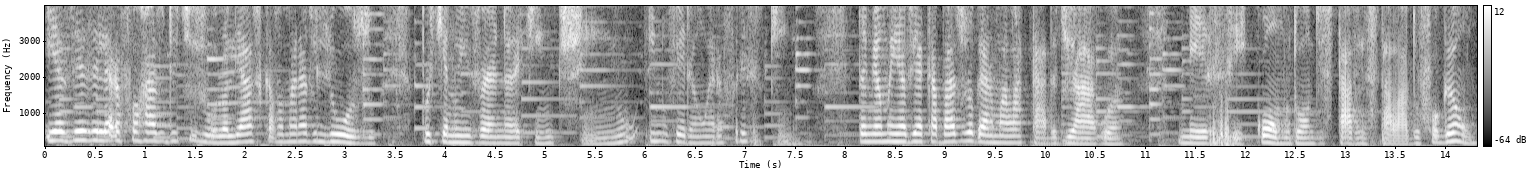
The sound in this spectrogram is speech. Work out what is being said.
e às vezes ele era forrado de tijolo. Aliás, ficava maravilhoso, porque no inverno era quentinho e no verão era fresquinho. Então, minha mãe havia acabado de jogar uma latada de água nesse cômodo onde estava instalado o fogão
